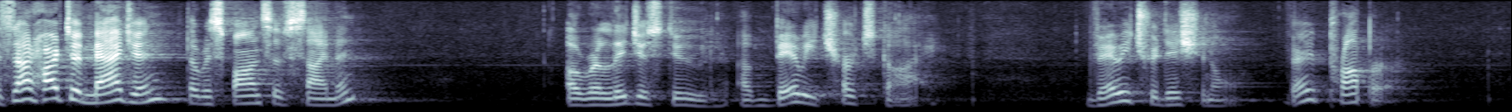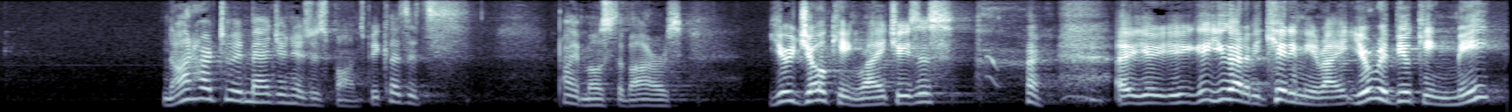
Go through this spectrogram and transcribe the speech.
It's not hard to imagine the response of Simon, a religious dude, a very church guy, very traditional, very proper. Not hard to imagine his response because it's probably most of ours. You're joking, right, Jesus? Uh, you, you, you got to be kidding me, right? You're rebuking me?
